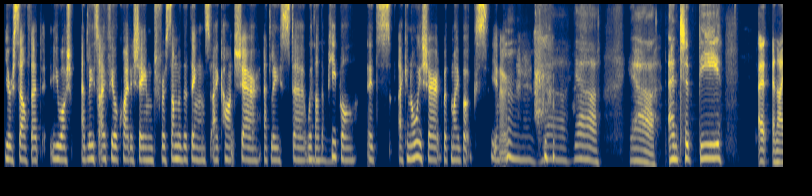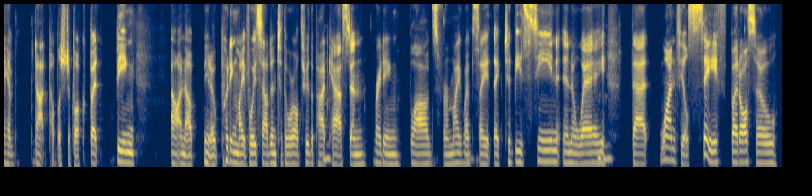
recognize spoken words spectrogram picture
yourself that you are at least i feel quite ashamed for some of the things i can't share at least uh, with mm. other people it's i can always share it with my books you know mm, yeah yeah yeah and to be and i have not published a book but being on up you know putting my voice out into the world through the mm-hmm. podcast mm. and writing blogs for my mm-hmm. website like to be seen in a way mm. that one feels safe, but also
